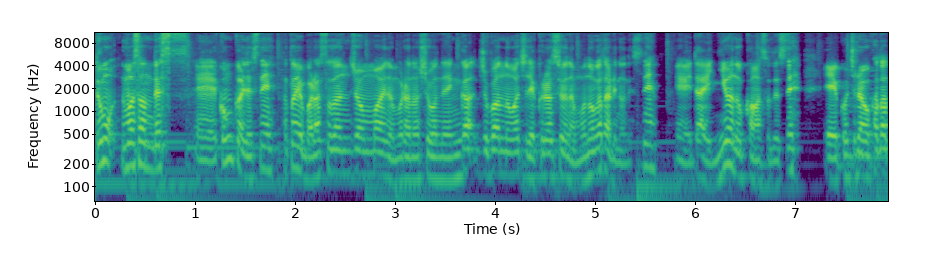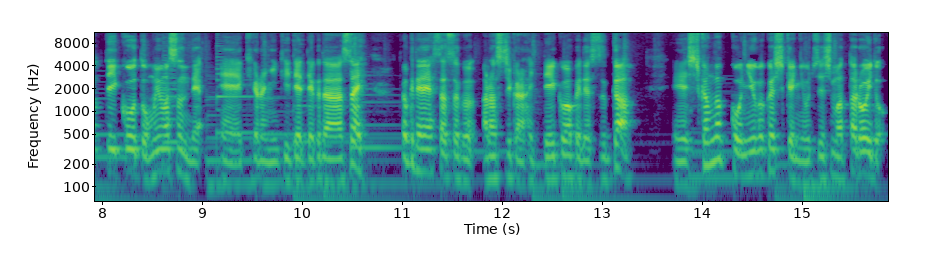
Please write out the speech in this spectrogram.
どうも、沼さんです、えー今回ですね、例えばラストダンジョン前の村の少年が序盤の街で暮らすような物語のですね、えー第2話の感想ですね、えーこちらを語っていこうと思いますんで、え気軽に聞いていってください。というわけでね、早速、あらすじから入っていくわけですが、え士官学校入学試験に落ちてしまったロイド。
